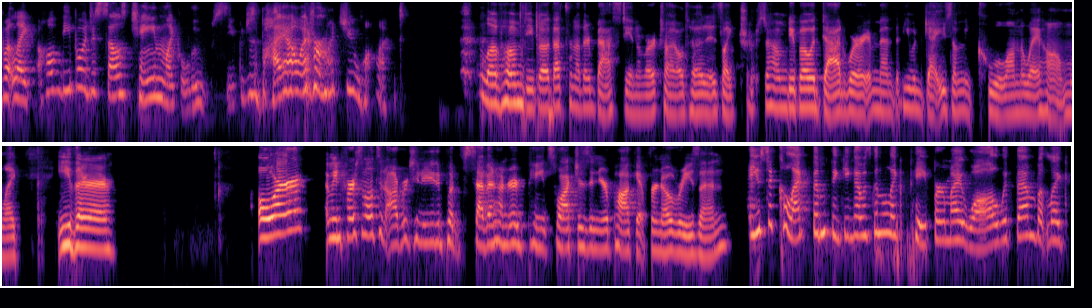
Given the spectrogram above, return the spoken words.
But like Home Depot just sells chain like loose. You could just buy however much you want. I love Home Depot. That's another bastion of our childhood. It's like trips to Home Depot with dad, where it meant that he would get you something cool on the way home. Like either, or I mean, first of all, it's an opportunity to put 700 paint swatches in your pocket for no reason. I used to collect them thinking I was gonna like paper my wall with them, but like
